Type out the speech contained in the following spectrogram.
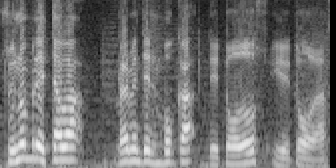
Su nombre estaba realmente en boca de todos y de todas.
